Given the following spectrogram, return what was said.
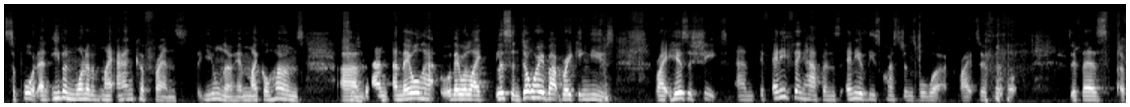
support, and even one of my anchor friends, that you'll know him, Michael Holmes, um, sure. and and they all ha- they were like, listen, don't worry about breaking news. Right, here's a sheet, and if anything happens, any of these questions will work. Right, so if if there's an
